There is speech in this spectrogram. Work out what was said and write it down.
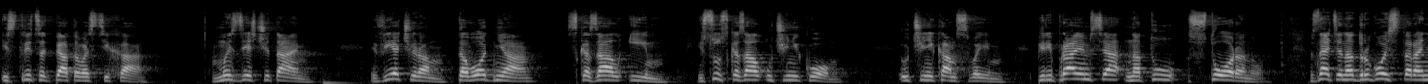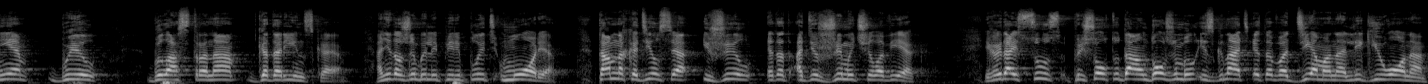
из 35 стиха. Мы здесь читаем. «Вечером того дня сказал им, Иисус сказал ученикам, ученикам своим, переправимся на ту сторону». Знаете, на другой стороне был, была страна Гадаринская. Они должны были переплыть море. Там находился и жил этот одержимый человек. И когда Иисус пришел туда, Он должен был изгнать этого демона, легиона,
